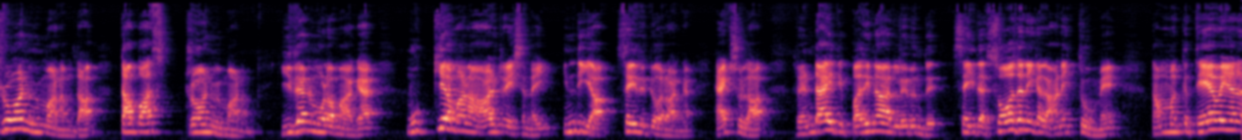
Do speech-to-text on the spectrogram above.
ட்ரோன் விமானம் தான் தபாஸ் ட்ரோன் விமானம். இதன் மூலமாக முக்கியமான ஆல்ட்ரேஷனை இந்தியா செய்துட்டு வராங்க. ஆக்சுவலா ரெண்டாயிரத்தி பதினாறுல இருந்து செய்த சோதனைகள் அனைத்துமே நமக்கு தேவையான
